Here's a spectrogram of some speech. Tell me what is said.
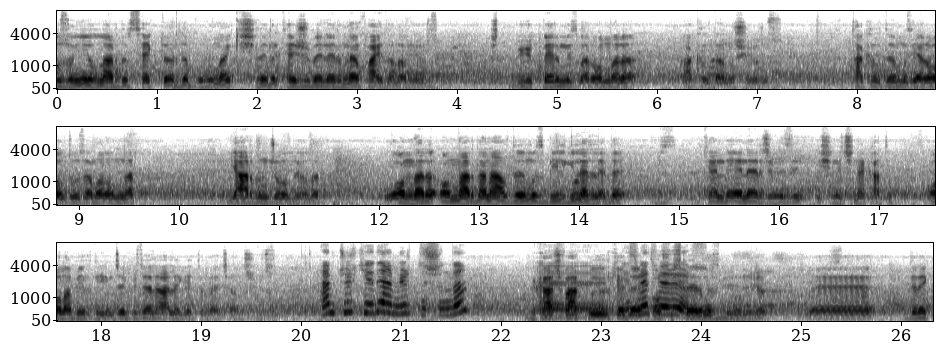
uzun yıllardır sektörde bulunan kişilerin tecrübelerinden faydalanıyoruz. İşte büyüklerimiz var, onlara akıl danışıyoruz. Takıldığımız yer olduğu zaman onlar yardımcı oluyorlar. Onları onlardan aldığımız bilgilerle de biz kendi enerjimizi işin içine katıp olabildiğince güzel hale getirmeye çalışıyoruz. Hem Türkiye'de hem yurt dışında Birkaç Ee, farklı ülkede hizmet veriyoruz. ofislerimiz bulunuyor. Ee, direkt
